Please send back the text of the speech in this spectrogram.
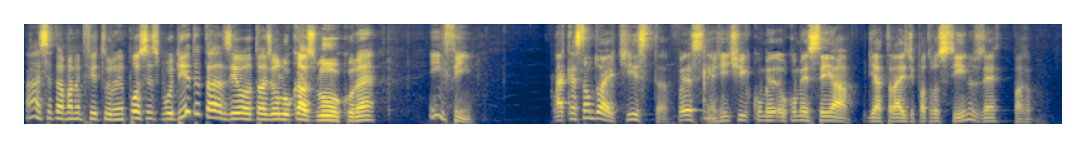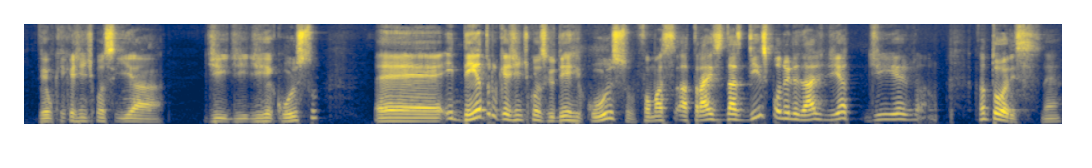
Ah, você trabalha na prefeitura, né? Pô, vocês podiam trazer, o- trazer o Lucas Luco, né? Enfim. A questão do artista foi assim: a gente come- eu comecei a ir atrás de patrocínios, né? Pra ver o que, que a gente conseguia de, de, de recurso. É, e dentro do que a gente conseguiu de recurso, fomos atrás das disponibilidades de, de cantores. Né?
